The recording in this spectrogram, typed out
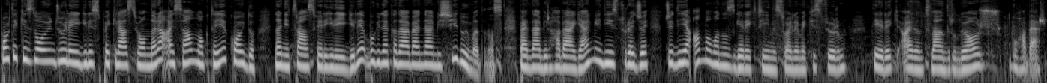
Portekizli oyuncu ile ilgili spekülasyonlara Aysal noktayı koydu. Nani transferi ile ilgili bugüne kadar benden bir şey duymadınız. Benden bir haber gelmediği sürece ciddiye almamanız gerektiğini söylemek istiyorum diyerek ayrıntılandırılıyor bu haber.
